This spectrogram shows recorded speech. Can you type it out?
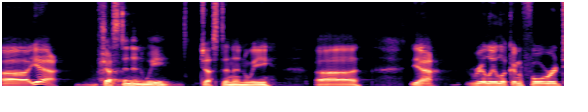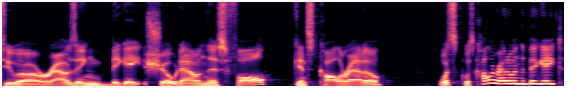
Uh yeah, Justin and we. Justin and we. Uh, yeah, really looking forward to a rousing Big Eight showdown this fall against Colorado. Was was Colorado in the Big Eight?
